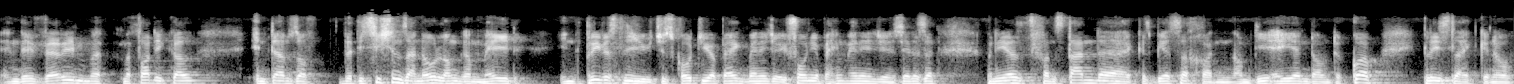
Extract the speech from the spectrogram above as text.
and they're very methodical in terms of the decisions are no longer made. In previously, you just go to your bank manager, you phone your bank manager and say, listen, meneer van Stande, ek is besig om om die eiendom te koop. Please like, you know,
